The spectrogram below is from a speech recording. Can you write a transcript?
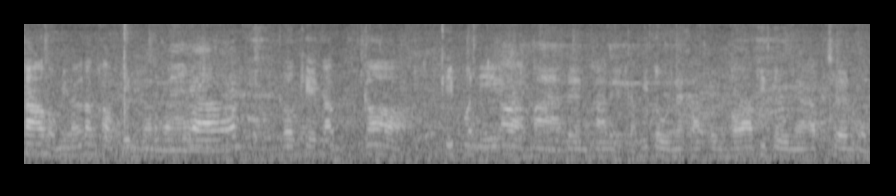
ข้าวผมอีกแล้วต้องขอบคุณอีกแล้วนะครับดีครับ โอเคครับ ก็คลิปวันนี้ก็มาเดินพาเลทกับพี่ตูนนะครับ เป็นเพราะว่าพี่ตูนนะครับเชิญผม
